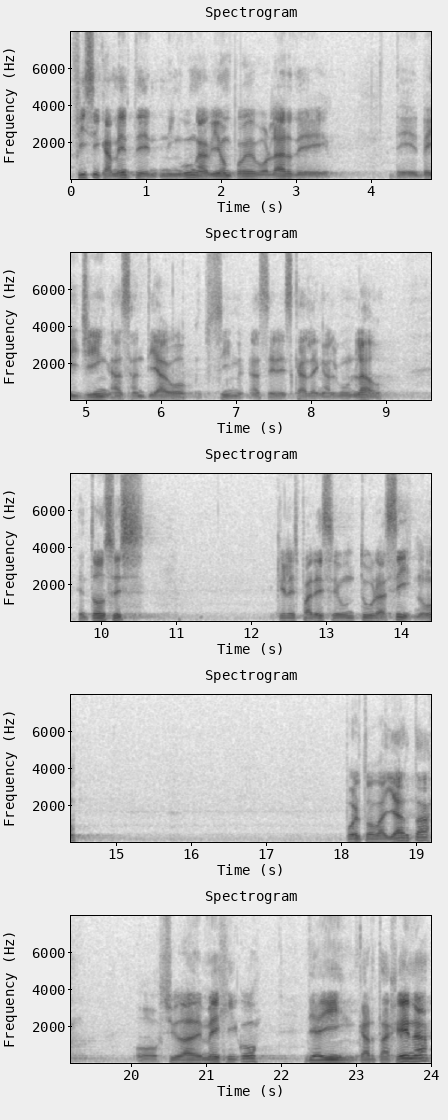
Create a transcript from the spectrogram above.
Físicamente ningún avión puede volar de, de Beijing a Santiago sin hacer escala en algún lado. Entonces, ¿qué les parece un tour así, no? Puerto Vallarta o Ciudad de México, de ahí Cartagena,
